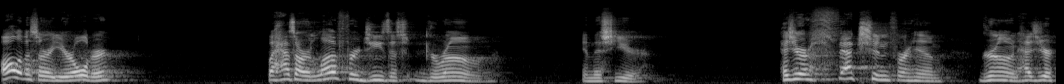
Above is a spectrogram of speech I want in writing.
All of us are a year older, but has our love for Jesus grown in this year? Has your affection for him grown? Has your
